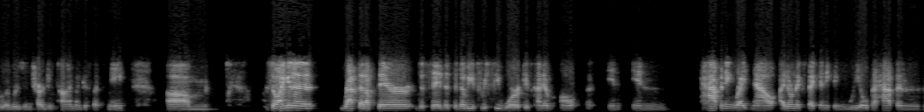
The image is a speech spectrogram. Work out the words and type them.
whoever's in charge of time. I guess that's me. Um, so I'm going to wrap that up there. Just say that the W3C work is kind of uh, in in happening right now. I don't expect anything real to happen.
